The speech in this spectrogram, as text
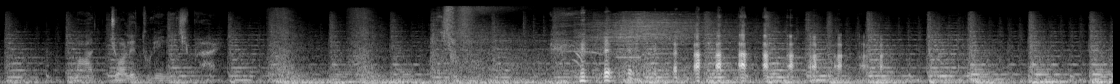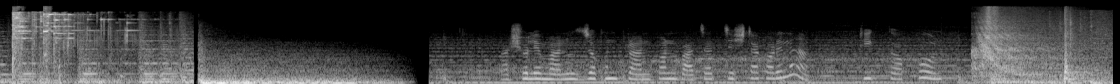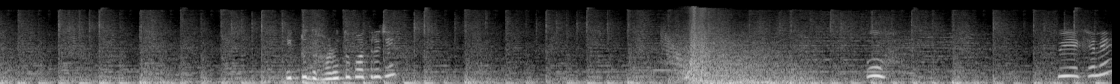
মাছ জলে তুলে নিয়েছে প্রায়। আসলে মানুষ যখন প্রাণপণ বাঁচার চেষ্টা করে না, ঠিক তখন একটু ধরো তো পত্রজি। উফ, তুই এখানে?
